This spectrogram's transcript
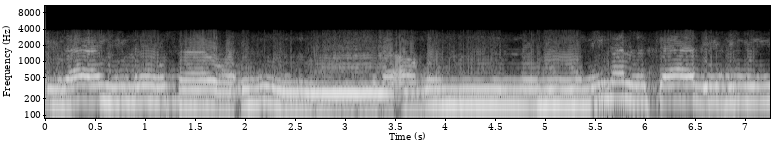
إله موسى وإني لأظنه من الكاذبين.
